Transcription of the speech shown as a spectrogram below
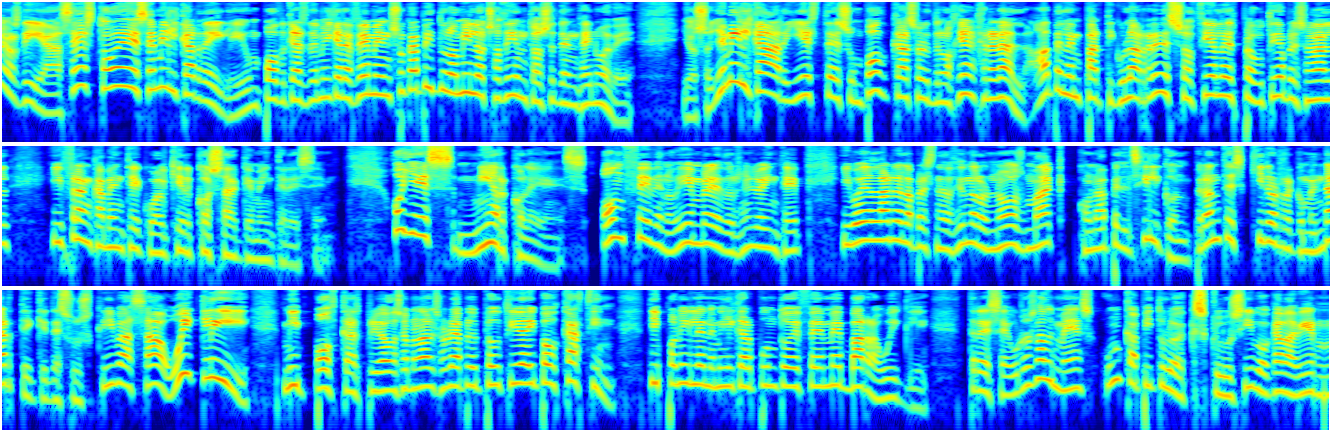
Buenos días, esto es Emilcar Daily, un podcast de Emilcar FM en su capítulo 1879. Yo soy Emilcar y este es un podcast sobre tecnología en general, Apple en particular, redes sociales, productividad personal y francamente cualquier cosa que me interese. Hoy es miércoles 11 de noviembre de 2020 y voy a hablar de la presentación de los nuevos Mac con Apple Silicon, pero antes quiero recomendarte que te suscribas a Weekly, mi podcast privado semanal sobre Apple productividad y podcasting, disponible en emilcar.fm barra weekly. 3 euros al mes, un capítulo exclusivo cada viernes,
